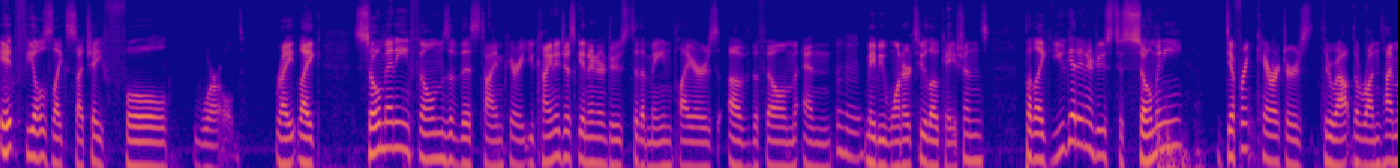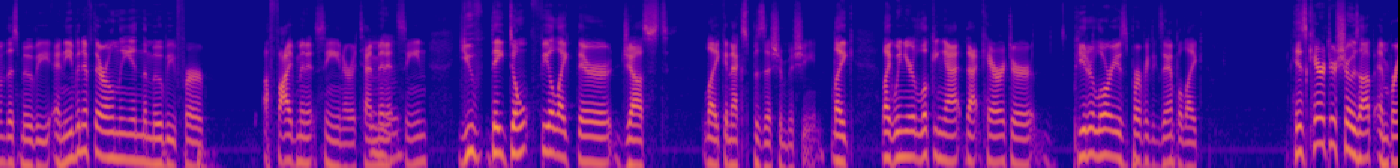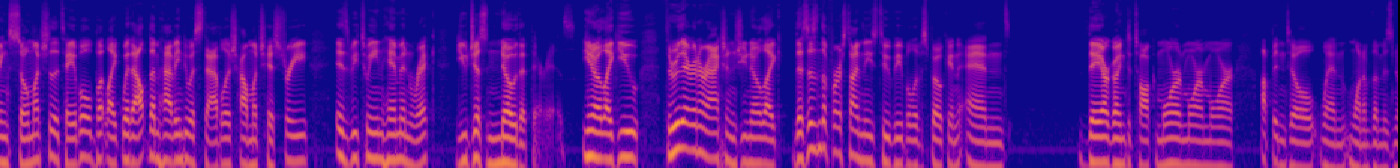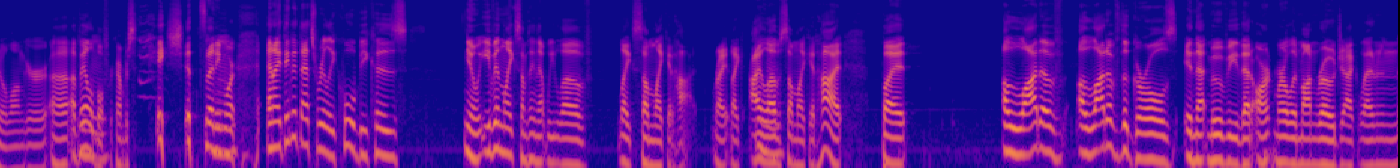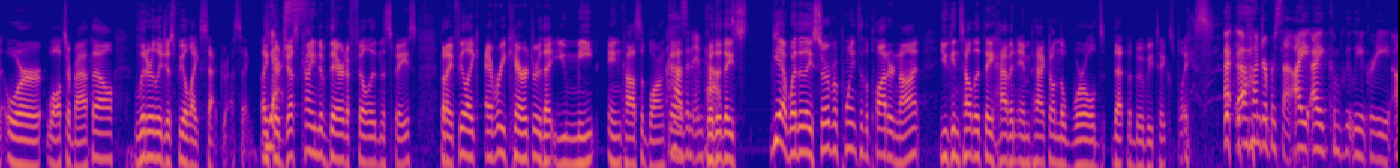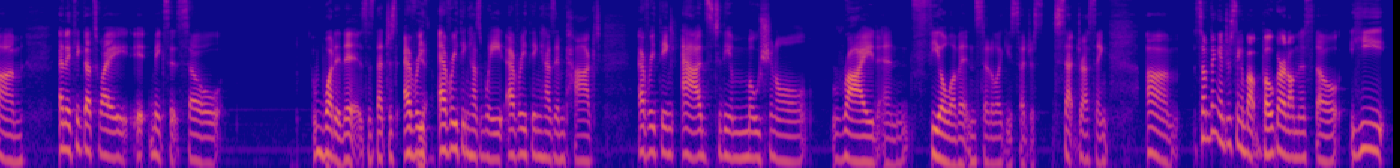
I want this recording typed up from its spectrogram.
It feels like such a full world, right? Like, so many films of this time period, you kind of just get introduced to the main players of the film and mm-hmm. maybe one or two locations. But like you get introduced to so many different characters throughout the runtime of this movie, and even if they're only in the movie for a five minute scene or a 10 minute mm-hmm. scene, you they don't feel like they're just like an exposition machine. Like like when you're looking at that character, Peter Lorre is a perfect example. Like his character shows up and brings so much to the table, but like without them having to establish how much history is between him and Rick, you just know that there is. You know, like you through their interactions, you know, like this isn't the first time these two people have spoken, and they are going to talk more and more and more up until when one of them is no longer uh, available mm-hmm. for conversations mm-hmm. anymore. And I think that that's really cool because, you know, even like something that we love, like Some Like It Hot, right? Like I love mm-hmm. Some Like It Hot, but a lot of a lot of the girls in that movie that aren't Marilyn Monroe, Jack Lemmon, or Walter Matthau literally just feel like set dressing. Like they're just kind of there to fill in the space. But I feel like every character that you meet in Casablanca Has an impact. Whether they yeah, whether they serve a point to the plot or not, you can tell that they have an impact on the world that the movie takes place. A hundred percent. I I completely agree. Um, and I think that's why it makes it so what it is. Is that just every Yeah. everything has weight, everything has impact, everything adds to the emotional ride and feel of it instead of like you said, just set dressing. Um, something interesting about Bogart on this though, he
